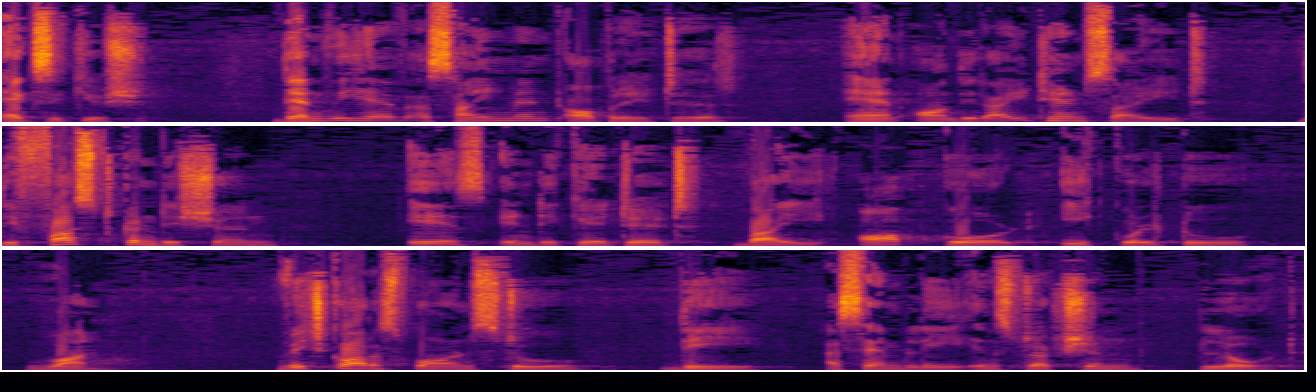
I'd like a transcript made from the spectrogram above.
execution. Then we have assignment operator, and on the right hand side the first condition is indicated by opcode equal to 1, which corresponds to the assembly instruction load.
